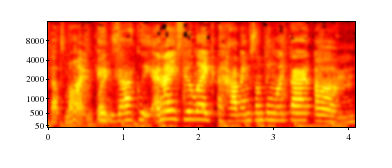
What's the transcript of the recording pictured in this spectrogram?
that's mine like exactly and i feel like having something like that um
